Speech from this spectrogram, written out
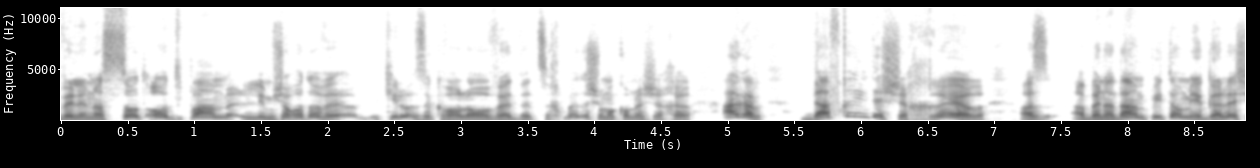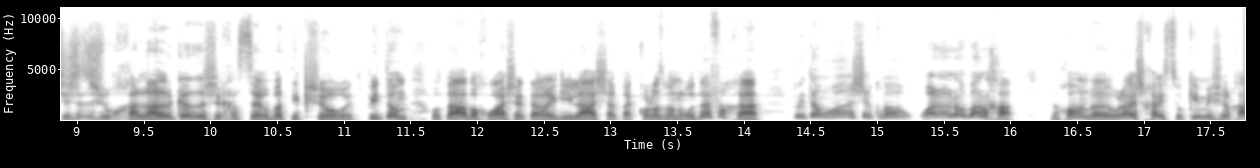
ולנסות עוד פעם למשוך אותו וכאילו זה כבר לא עובד וצריך באיזשהו מקום לשחרר, אגב דווקא אם תשחרר אז הבן אדם פתאום יגלה שיש איזשהו חלל כזה שחסר בתקשורת. פתאום אותה הבחורה שהייתה רגילה שאתה כל הזמן רודף אחריה, פתאום רואה שכבר וואלה לא בא לך, נכון? ואולי יש לך עיסוקים משלך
